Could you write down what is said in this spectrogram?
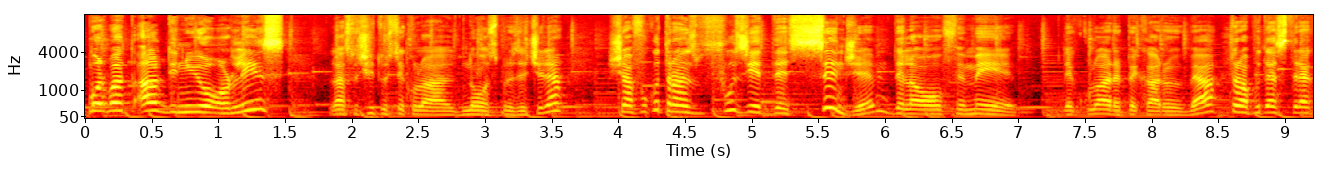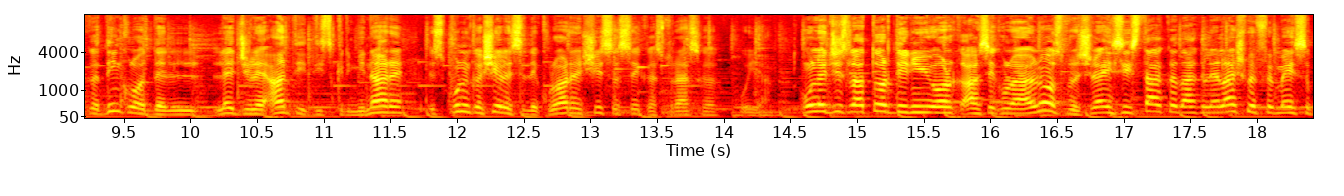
Bărbat alb din New Orleans la sfârșitul secolului al XIX-lea și a făcut transfuzie de sânge de la o femeie de culoare pe care o iubea, pentru a putea să treacă dincolo de legile antidiscriminare, spunând că și el este de culoare și să se căsătorească cu ea. Un legislator din New York al secolului al XIX-lea insista că dacă le lași pe femei să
